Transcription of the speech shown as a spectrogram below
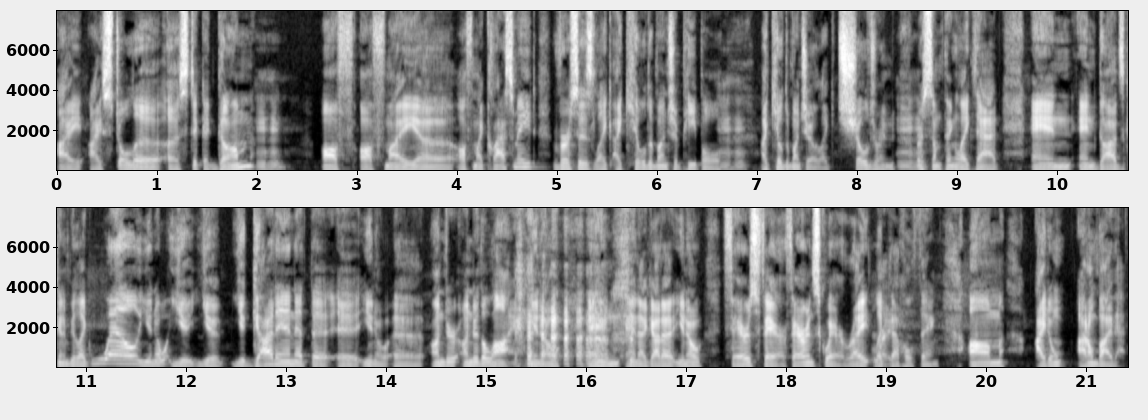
i i stole a, a stick of gum mm-hmm off off my uh, off my classmate versus like I killed a bunch of people, mm-hmm. I killed a bunch of like children mm-hmm. or something like that, and and God's going to be like, well, you know what, you you you got in at the uh, you know uh, under under the line, you know, and and I gotta you know fair is fair, fair and square, right? Like right. that whole thing. Um, I don't I don't buy that.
